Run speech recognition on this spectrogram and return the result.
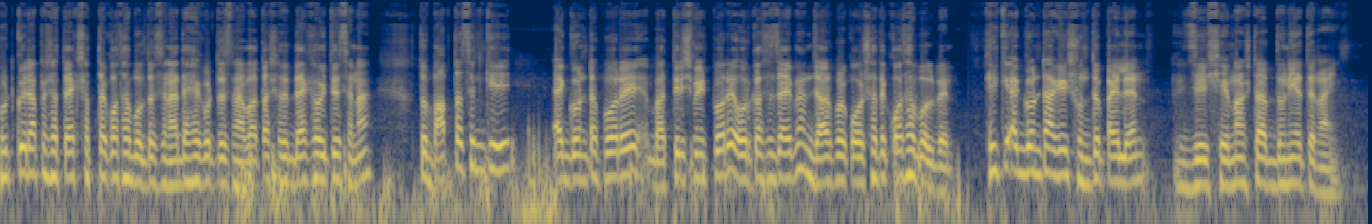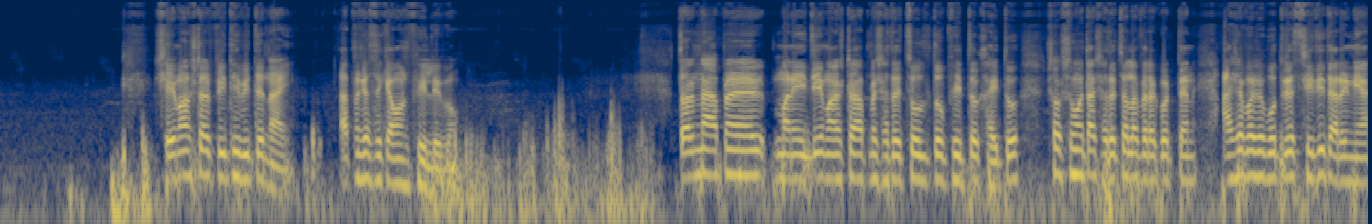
হুট করে আপনার সাথে এক সপ্তাহ কথা বলতেছে না, দেখা করতেছে না বা তার সাথে দেখা হইতেছে না। তো ভাবতেছেন কি এক ঘণ্টা পরে বা তিরিশ মিনিট পরে ওর কাছে যাইবেন, যাওয়ার পর ওর সাথে কথা বলবেন। ঠিক এক ঘণ্টা আগেই শুনতে পাইলেন যে সেই মানুষটা আর দুনিয়াতে নাই। সেই মানুষটা আর পৃথিবীতে নাই। আপনার কাছে কেমন ফিল হইব? তার না, আপনার মানে যে মানুষটা আপনার সাথে চলতো, ফিরতো, খাইতো, সবসময় তার সাথে চলাফেরা করতেন। আশেপাশে প্রতিটা স্মৃতি তারে নিয়ে।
